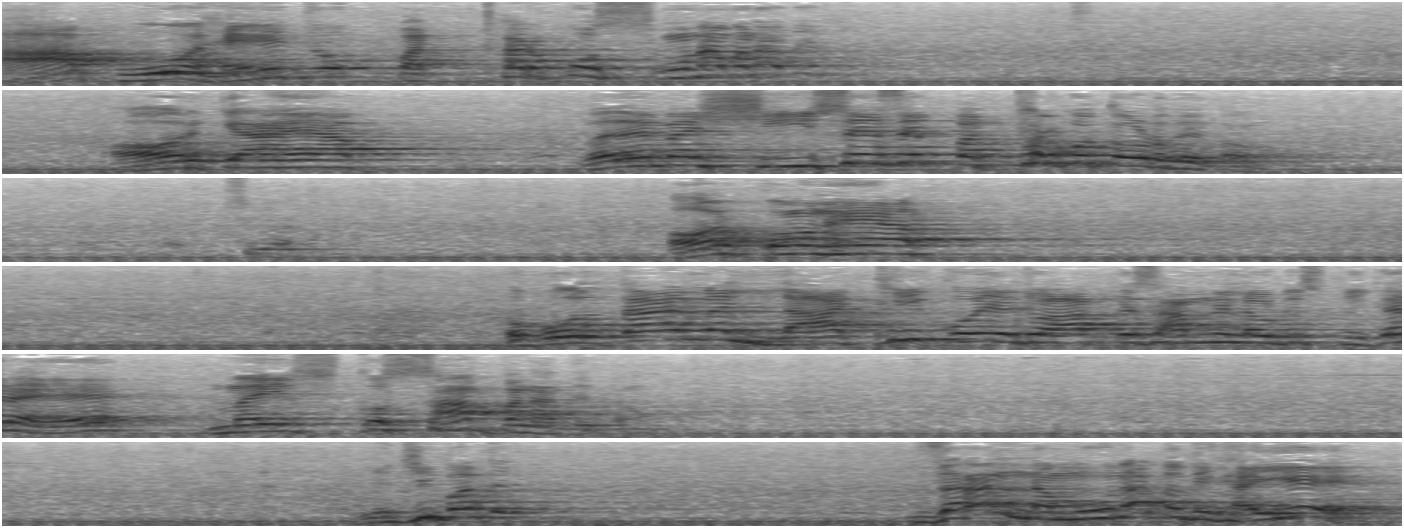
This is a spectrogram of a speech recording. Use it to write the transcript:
आप वो हैं जो पत्थर को सोना बना देते और क्या है आप? बोले, मैं शीशे से पत्थर को तोड़ देता हूँ। और कौन है आप? वो बोलता है, मैं लाठी को, ये जो आपके सामने लाउड स्पीकर है, मैं इसको सांप बना देता हूँ। निजी बात जरा नमूना तो दिखाइए।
